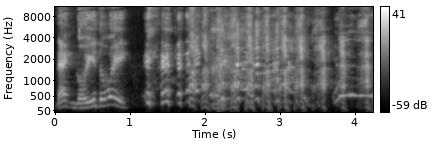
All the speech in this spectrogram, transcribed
that can go either way.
